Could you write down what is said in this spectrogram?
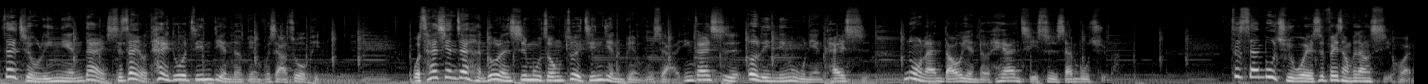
在九零年代实在有太多经典的蝙蝠侠作品，我猜现在很多人心目中最经典的蝙蝠侠应该是二零零五年开始诺兰导演的《黑暗骑士》三部曲吧。这三部曲我也是非常非常喜欢，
